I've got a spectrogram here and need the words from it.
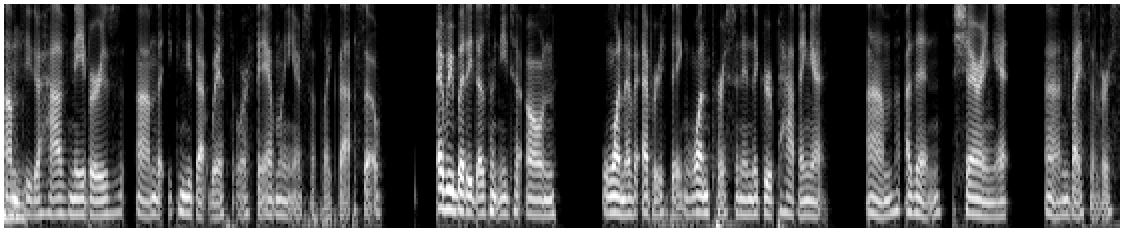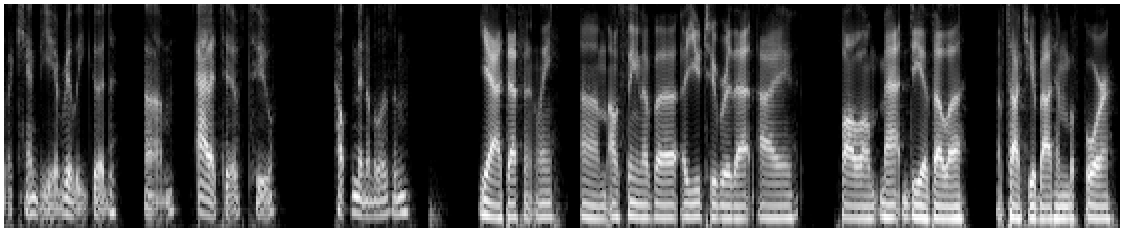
Um, Mhm. to either have neighbors um, that you can do that with, or family, or stuff like that. So everybody doesn't need to own one of everything. One person in the group having it, um, and then sharing it, and vice versa, can be a really good um, additive to help minimalism. Yeah, definitely. Um, I was thinking of a, a YouTuber that I follow, Matt D'Avella. I've talked to you about him before.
